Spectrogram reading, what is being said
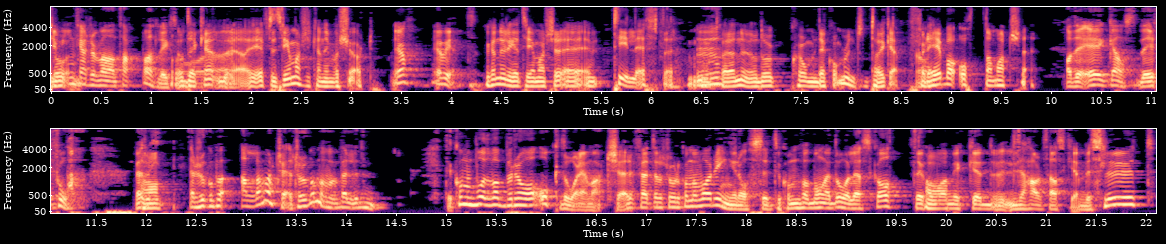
Kemin kanske man har tappat liksom. och kan, efter tre matcher kan det vara kört. Ja, jag vet. Då kan du ligga tre matcher eh, till efter mot Mm. det är nu och då kommer det kommer du inte ta ikapp. För Ja. det är bara åtta matcher. Ja, det är ganska, det är få. Jag, Ja. tror, jag tror kommer alla matcher, jag tror det kommer vara väldigt det kommer både vara bra och dåliga matcher. För att jag tror det kommer vara ringrostigt, det kommer vara många dåliga skott, det kommer Ja. vara mycket lite halvtaskiga beslut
